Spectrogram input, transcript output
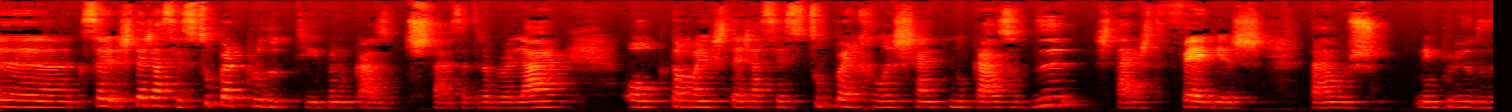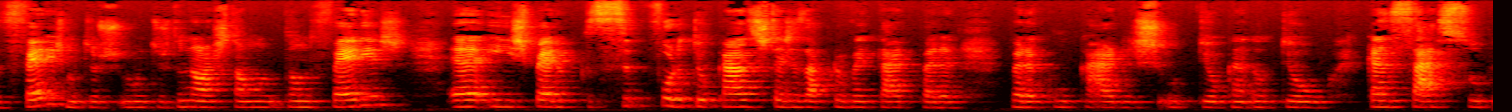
uh, que esteja a ser super produtiva no caso de estares a trabalhar ou que também esteja a ser super relaxante no caso de estares de férias. Estamos em período de férias, muitos, muitos de nós estão, estão de férias uh, e espero que, se for o teu caso, estejas a aproveitar para, para colocares o teu, o teu cansaço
